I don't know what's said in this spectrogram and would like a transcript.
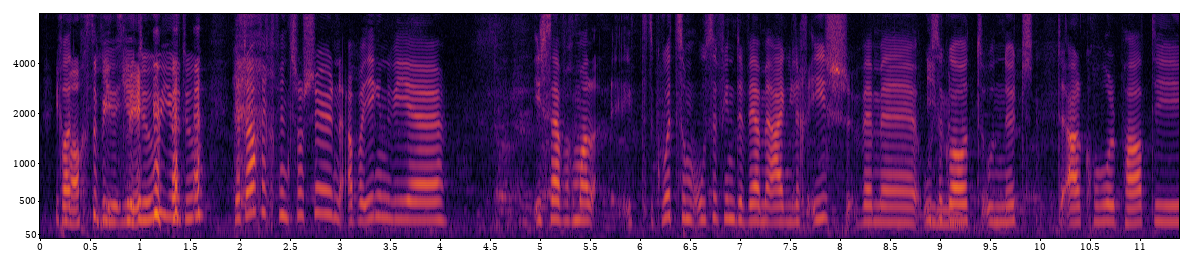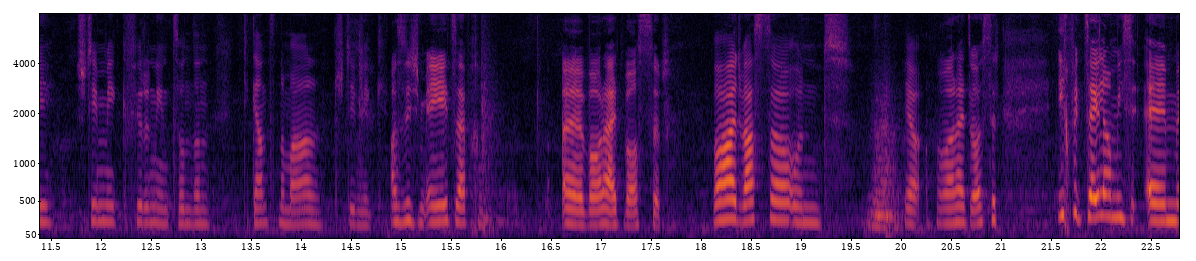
ich mache es ein bisschen. You, you do, you do. Ja doch, ich finde es schon schön, aber irgendwie... Äh, ist es einfach mal gut zum herauszufinden, wer man eigentlich ist, wenn man rausgeht und nicht die Alkoholparty-Stimmung für nimmt, sondern die ganz normale Stimmung. Also ist mir jetzt einfach äh, Wahrheit Wasser. Wahrheit Wasser und ja. Wahrheit Wasser. Ich erzähle auch, ähm,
